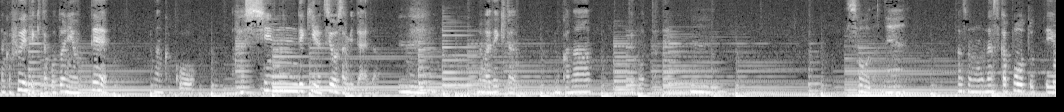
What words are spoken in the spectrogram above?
なんか増えてきたことによってなんかこう発信できる強さみたいなのができたのかなって思ったね、うん、そうだね。そのナスカポートっていう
